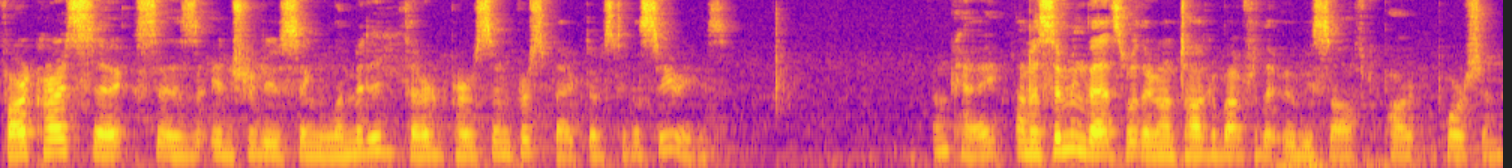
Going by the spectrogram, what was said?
Far Cry 6 is introducing limited third-person perspectives to the series. Okay, I'm assuming that's what they're going to talk about for the Ubisoft part portion.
